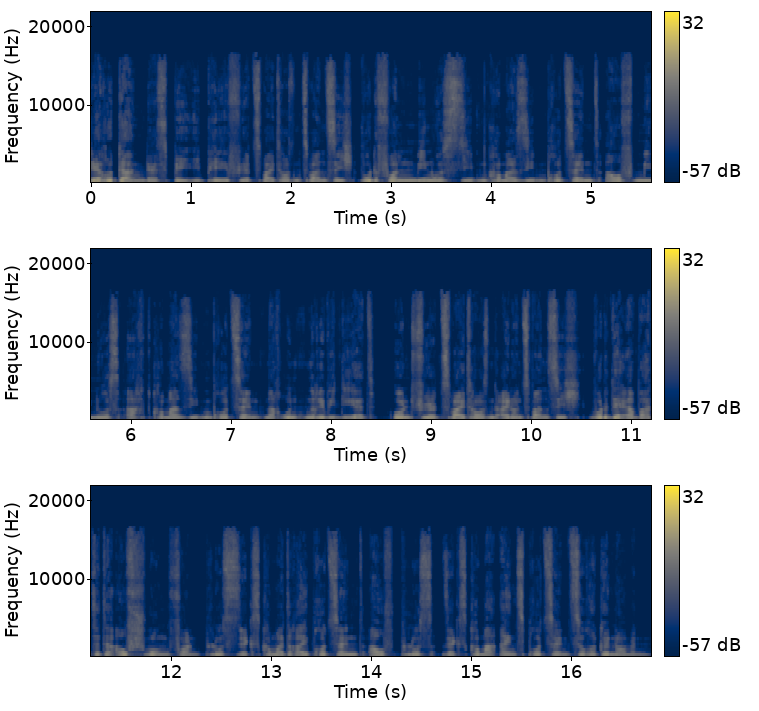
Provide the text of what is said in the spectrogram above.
Der Rückgang des BIP für 2020 wurde von minus 7,7 Prozent auf minus 8,7 Prozent nach unten revidiert und für 2021 wurde der erwartete Aufschwung von plus 6,3 Prozent auf plus 6,1 Prozent zurückgenommen.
